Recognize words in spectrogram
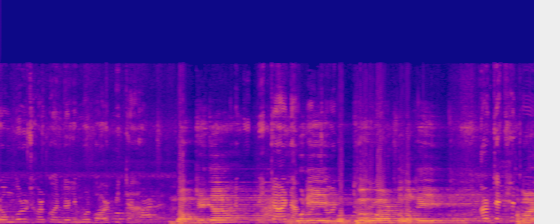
ডম্বৰুধৰ কণ্ডলী মোৰ বৰপিতা। বক্তৃতা পিতাৰ শুনি মুগ্ধ হোৱাৰ ফলতে আৰু তেখেত আমাৰ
